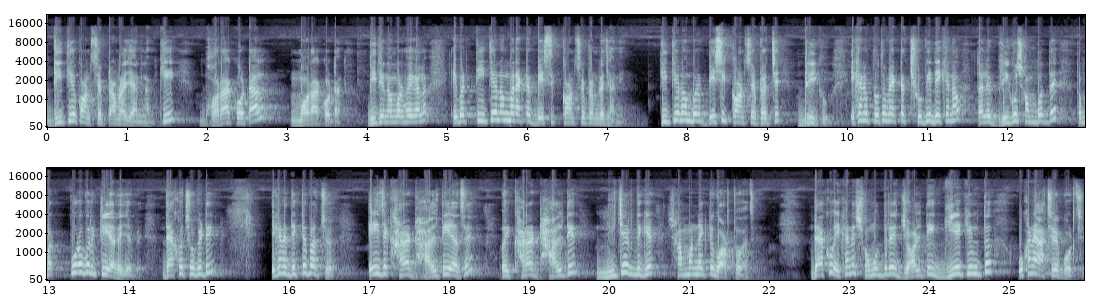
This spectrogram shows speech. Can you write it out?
দ্বিতীয় কনসেপ্ট আমরা জানলাম কি? ভরা কোটাল মরা কোটাল দ্বিতীয় নম্বর হয়ে গেল। এবার তৃতীয় নম্বর একটা বেসিক কনসেপ্ট আমরা জানি। তৃতীয় নম্বর বেসিক কনসেপ্ট হচ্ছে ভৃগু। এখানে প্রথমে একটা ছবি দেখে নাও, তাহলে ভৃগু সম্বন্ধে তোমার পুরোপুরি ক্লিয়ার হয়ে যাবে। দেখো ছবিটি। এখানে দেখতে পাচ্ছ, এই যে খাড়া ঢালটি আছে, ওই খাড়া ঢালটির নিচের দিকে সামান্য একটু গর্ত আছে। দেখো, এখানে সমুদ্রের জলটি গিয়ে কিন্তু ওখানে আছড়ে পড়ছে।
